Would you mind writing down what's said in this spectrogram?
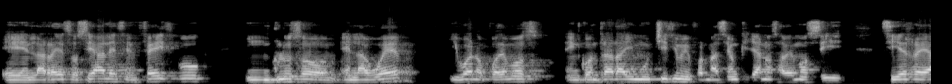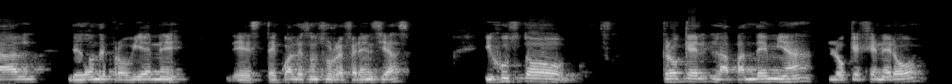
en las redes sociales, en Facebook, incluso en la web. Y bueno, podemos encontrar ahí muchísima información que ya no sabemos si, si es real, de dónde proviene, este, cuáles son sus referencias. Y justo creo que la pandemia lo que generó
